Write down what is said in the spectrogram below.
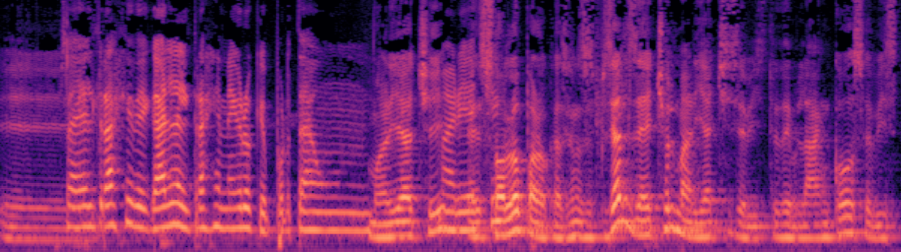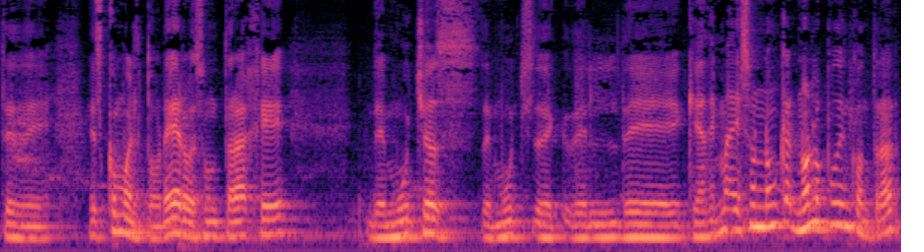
Eh, O sea, el traje de gala, el traje negro que porta un... Mariachi, Mariachi. es solo para ocasiones especiales. De hecho, el mariachi se viste de blanco, se viste de... Es como el torero, es un traje de muchas... de muchos de, de- de- que además, eso nunca... No lo pude encontrar,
